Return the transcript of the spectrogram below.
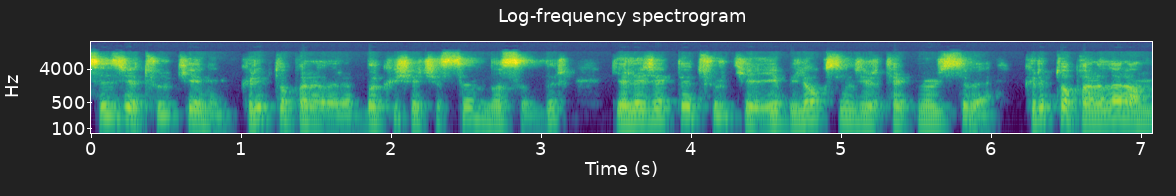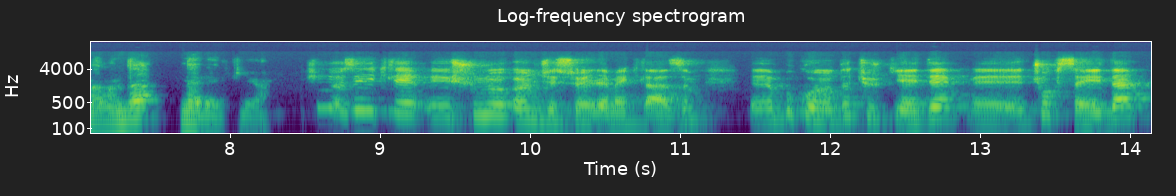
Sizce Türkiye'nin kripto paralara bakış açısı nasıldır? Gelecekte Türkiye'yi blok zinciri teknolojisi ve kripto paralar anlamında ne bekliyor? Şimdi özellikle e, şunu önce söylemek lazım. E, bu konuda Türkiye'de e, çok sayıda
